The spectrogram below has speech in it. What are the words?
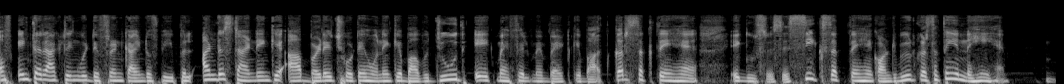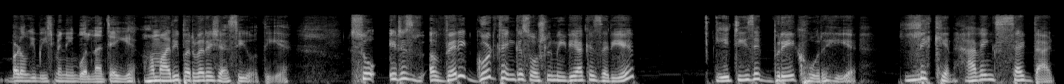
Of interacting with different kind of people understanding कि आप बड़े, छोटे होने के बावजूद एक महफिल में बैठ के बात कर सकते हैं, एक दूसरे से सीख सकते हैं कॉन्ट्रीब्यूट कर सकते हैं, ये नहीं है। बड़ों के बीच में नहीं बोलना चाहिए। हमारी परवरिश ऐसी होती है। So it is a very good thing social media के ज़रिए ये चीज़ एक ब्रेक हो रही है। लेकिन हैविंग सेट दैट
